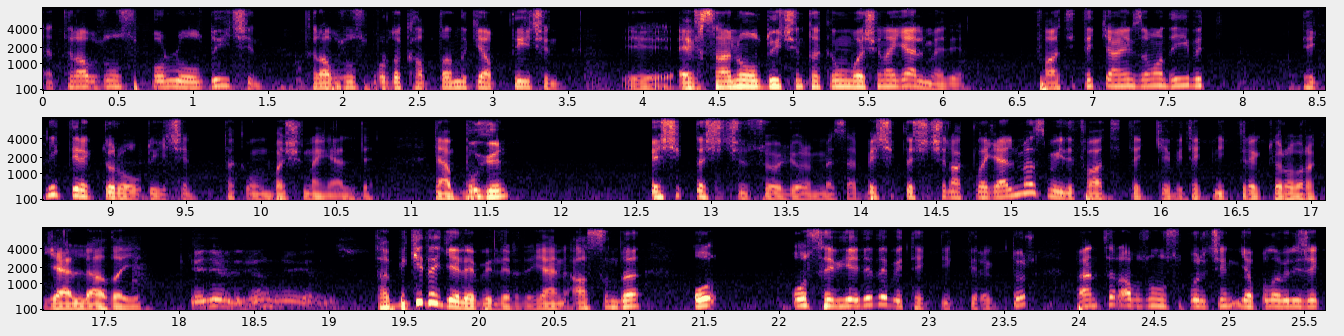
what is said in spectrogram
e, Trabzonsporlu olduğu için, Trabzonspor'da kaptanlık yaptığı için, e, efsane olduğu için takımın başına gelmedi. Fatih Tekke aynı zamanda iyi bir teknik direktör olduğu için takımın başına geldi. Yani bugün Beşiktaş için söylüyorum mesela. Beşiktaş için akla gelmez miydi Fatih Tekke bir teknik direktör olarak yerli adayı? Gelirdi canım niye gelmez? Tabii ki de gelebilirdi. Yani aslında o o seviyede de bir teknik direktör. Ben Trabzonspor için yapılabilecek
